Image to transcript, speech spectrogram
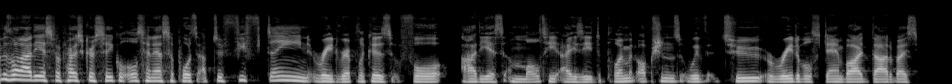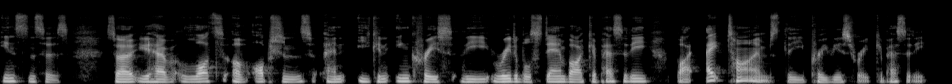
Amazon RDS for PostgreSQL also now supports up to 15 read replicas for RDS multi AZ deployment options with two readable standby database instances. So you have lots of options and you can increase the readable standby capacity by eight times the previous read capacity.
